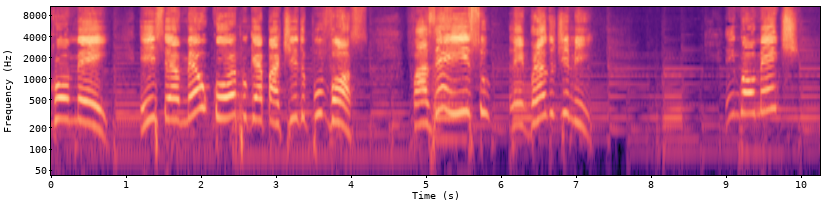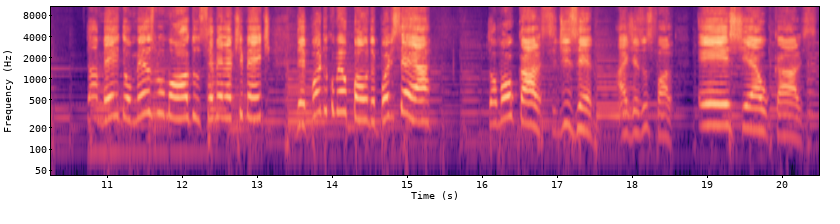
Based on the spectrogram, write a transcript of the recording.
comei. Isso é o meu corpo que é partido por vós. Fazer isso lembrando de mim. Igualmente, também do mesmo modo, semelhantemente, depois de comer o pão, depois de cear, tomou o cálice, dizendo: Aí Jesus fala: Este é o cálice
